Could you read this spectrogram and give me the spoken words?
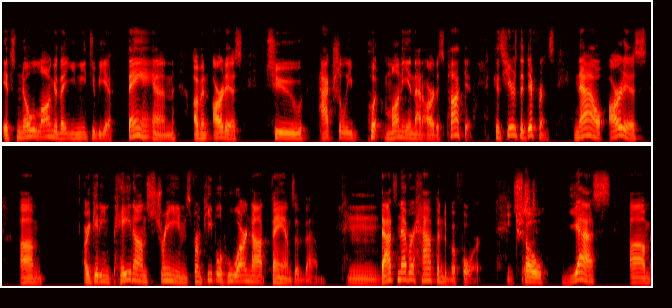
It's no longer that you need to be a fan of an artist to actually put money in that artist's pocket. Because here's the difference. Now artists um, are getting paid on streams from people who are not fans of them. Mm. That's never happened before. So yes, um,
